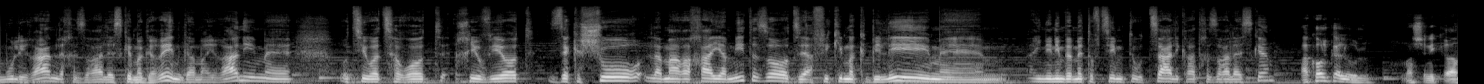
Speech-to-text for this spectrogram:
מול איראן לחזרה להסכם הגרעין, גם האיראנים uh, הוציאו הצהרות חיוביות. זה קשור למערכה הימית הזאת, זה אפיקים מקבילים. Uh, העניינים באמת תופסים תאוצה לקראת חזרה להסכם? הכל כלול, מה שנקרא.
